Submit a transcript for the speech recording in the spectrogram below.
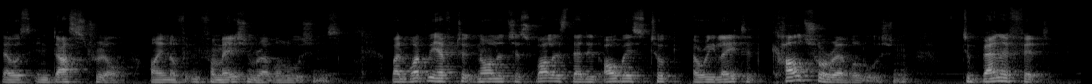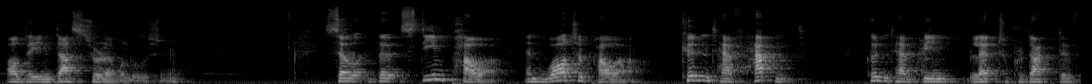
those industrial or information revolutions. But what we have to acknowledge as well is that it always took a related cultural revolution to benefit of the industrial revolution. So the steam power and water power couldn't have happened, couldn't have been led to productive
